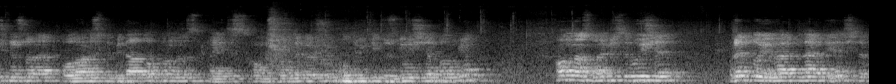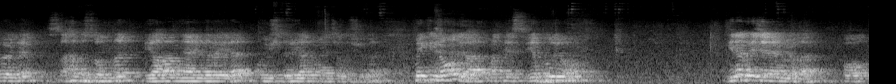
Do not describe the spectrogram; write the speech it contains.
3 gün sonra olağanüstü bir daha toplanırız. Meclis komisyonunda görüşür. Bu ülke düzgün iş yapalım yok. Ondan sonra biz de bu işe reddoyu verdiler diye işte böyle sağda solda yalan yaygarayla bu işleri yapmaya çalışıyorlar. Peki ne oluyor? Arıtma testi yapılıyor mu? Yine beceremiyorlar. O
